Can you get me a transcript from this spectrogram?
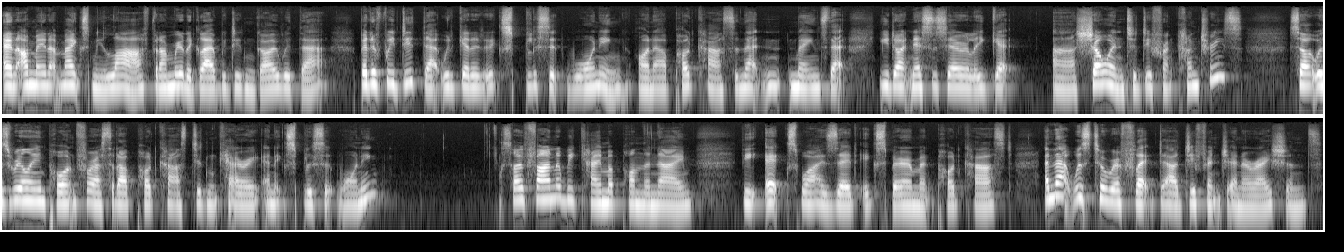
and I mean, it makes me laugh, but I'm really glad we didn't go with that. But if we did that, we'd get an explicit warning on our podcast, and that n- means that you don't necessarily get uh, shown to different countries. So it was really important for us that our podcast didn't carry an explicit warning. So finally, we came upon the name the XYZ Experiment podcast, and that was to reflect our different generations.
